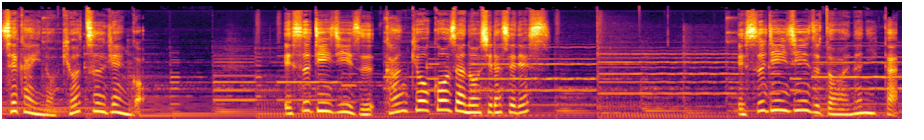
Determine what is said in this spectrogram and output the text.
世界の共通言語。SDGs 環境講座のお知らせです。SDGs とは何か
